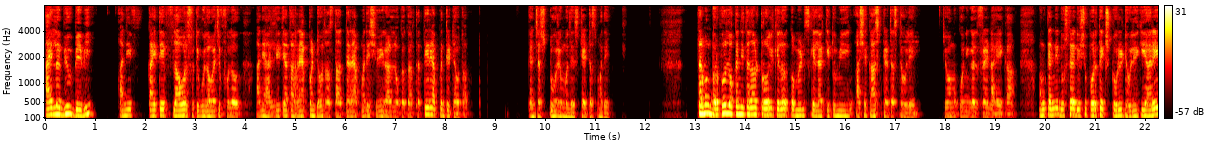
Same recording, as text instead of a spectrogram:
I love you baby आणि काय ते फ्लावर्स होते गुलाबाची फुलं. आणि हल्ली ते आता रॅप पण ठेवत असतात. त्या रॅपमध्ये शिवीगाळ लोक करतात. ते रॅप पण ते ठेवतात. त्यांच्या स्टोरीमध्ये स्टेटसमध्ये तर मग भरपूर लोकांनी त्याला ट्रोल केलं कमेंट्स केल्या की तुम्ही असे का स्टेटस ठेवले? किंवा मग कोणी गर्लफ्रेंड आहे का? मग त्यांनी दुसऱ्या दिवशी परत एक स्टोरी ठेवली की अरे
